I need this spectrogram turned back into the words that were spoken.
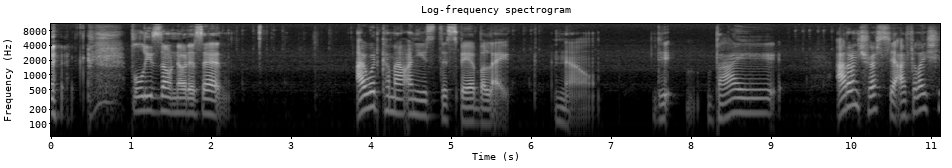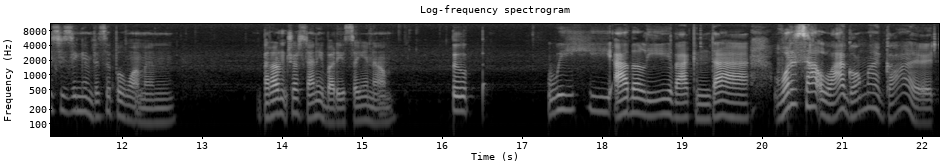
please don't notice it. I would come out and use the spear, but like, no. The, by, I don't trust it. I feel like she's using Invisible Woman. But I don't trust anybody, so you know. Boop. We, I believe I can die. What is that lag? Oh my god.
